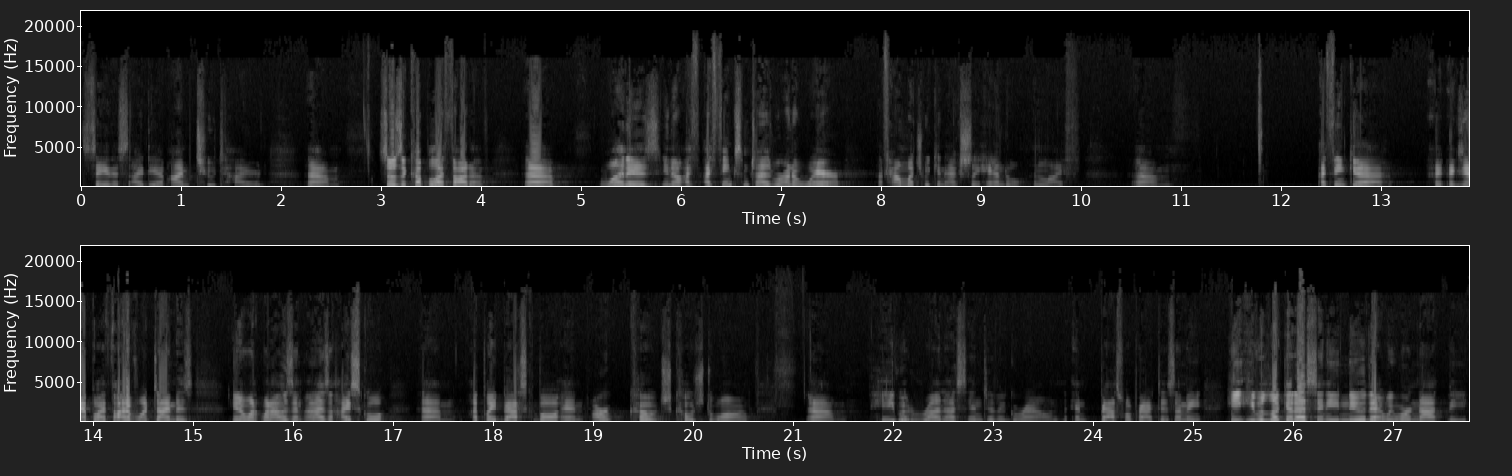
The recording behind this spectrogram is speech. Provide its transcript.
say this idea of, I'm too tired? Um, so there's a couple I thought of. Uh, one is, you know, I, I, think sometimes we're unaware of how much we can actually handle in life. Um, I think uh, example I thought of one time is you know, when, when, I, was in, when I was in high school, um, I played basketball, and our coach, Coach DeWong, um, he would run us into the ground in basketball practice. I mean, he, he would look at us, and he knew that we were not the,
